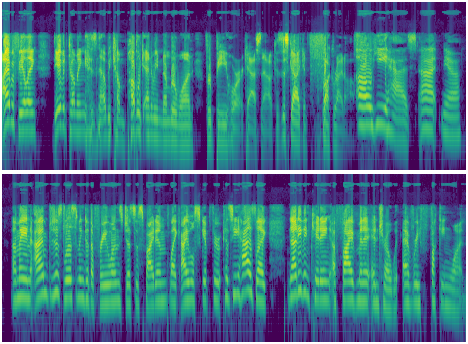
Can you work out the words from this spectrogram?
I have a feeling David Cummings has now become public enemy number one for B horror cast now because this guy can fuck right off. Oh, he has. Uh, yeah. I mean, I'm just listening to the free ones just to spite him. Like, I will skip through because he has like, not even kidding, a five minute intro with every fucking one,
